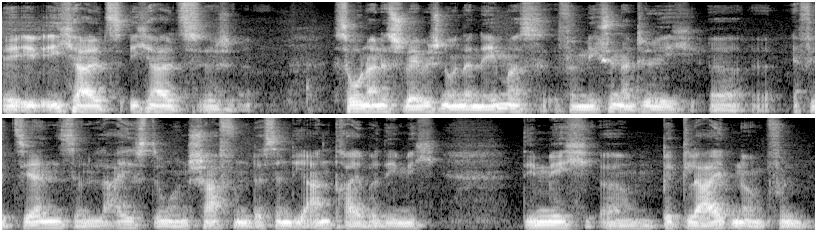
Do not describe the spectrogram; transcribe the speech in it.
ich, als, ich als äh, Sohn eines schwäbischen Unternehmers, für mich sind natürlich äh, Effizienz und Leistung und Schaffen, das sind die Antreiber, die mich die mich ähm, begleiten und von,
